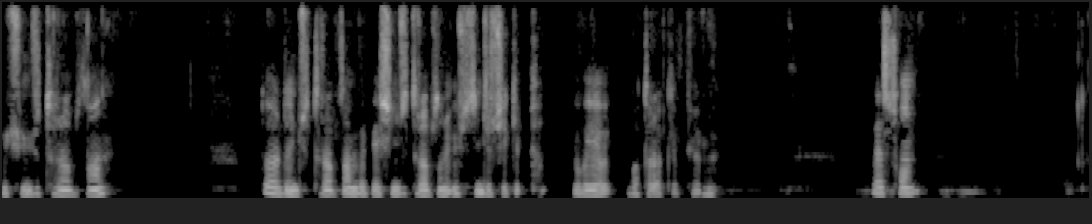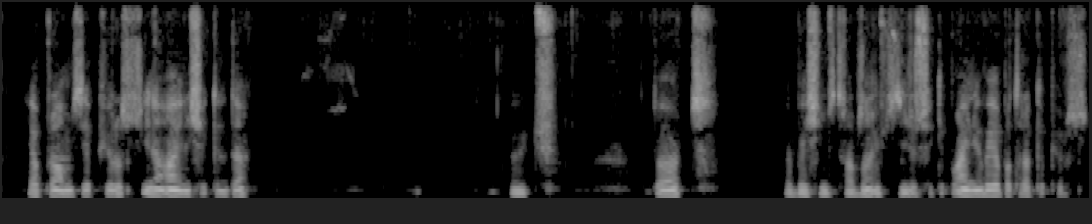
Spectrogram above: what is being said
Üçüncü trabzan. Dördüncü trabzan ve beşinci trabzanı 3 zincir çekip yuvaya batarak yapıyorum. Ve son yaprağımızı yapıyoruz. Yine aynı şekilde. 3 4 ve 5. trabzanı 3 zincir çekip aynı yuvaya batarak yapıyoruz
